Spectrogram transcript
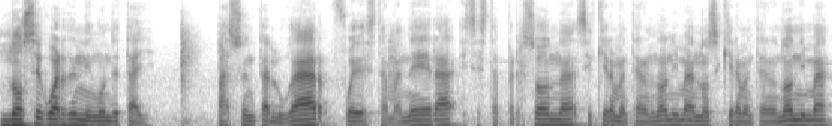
No se guarden ningún detalle. Pasó en tal lugar, fue de esta manera, es esta persona, se quiere mantener anónima, no se quiere mantener anónima.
